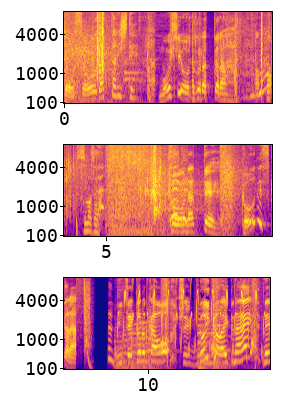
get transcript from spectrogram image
女装だったりしてもし男だったら。あすいません。こうなってこうですから。見てこの顔すっごい可愛くない？めっ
